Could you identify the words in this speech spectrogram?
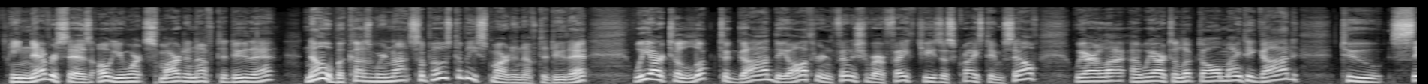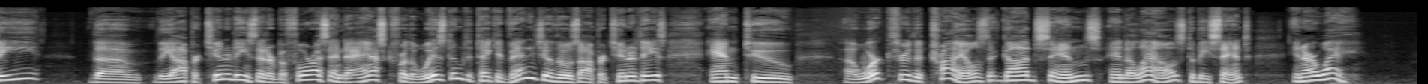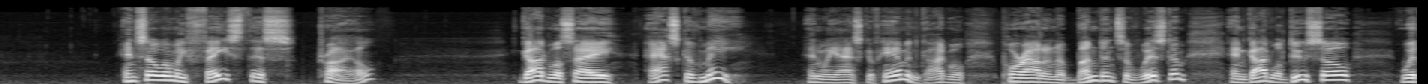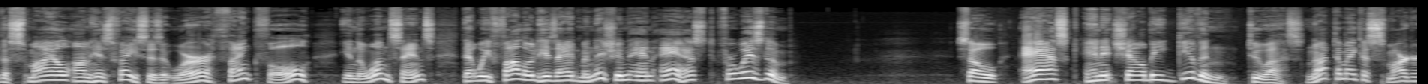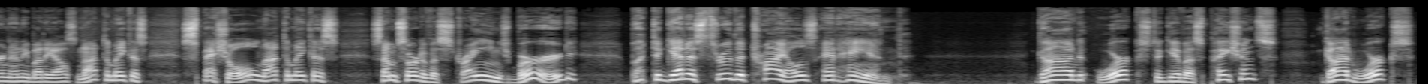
He never says, Oh, you weren't smart enough to do that. No, because we're not supposed to be smart enough to do that. We are to look to God, the author and finisher of our faith, Jesus Christ Himself. We are, uh, we are to look to Almighty God to see the the opportunities that are before us and to ask for the wisdom to take advantage of those opportunities and to uh, work through the trials that God sends and allows to be sent in our way. And so when we face this trial, God will say, Ask of me. And we ask of Him, and God will pour out an abundance of wisdom, and God will do so with a smile on His face, as it were, thankful, in the one sense, that we followed His admonition and asked for wisdom. So ask, and it shall be given to us, not to make us smarter than anybody else, not to make us special, not to make us some sort of a strange bird, but to get us through the trials at hand. God works to give us patience. God works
